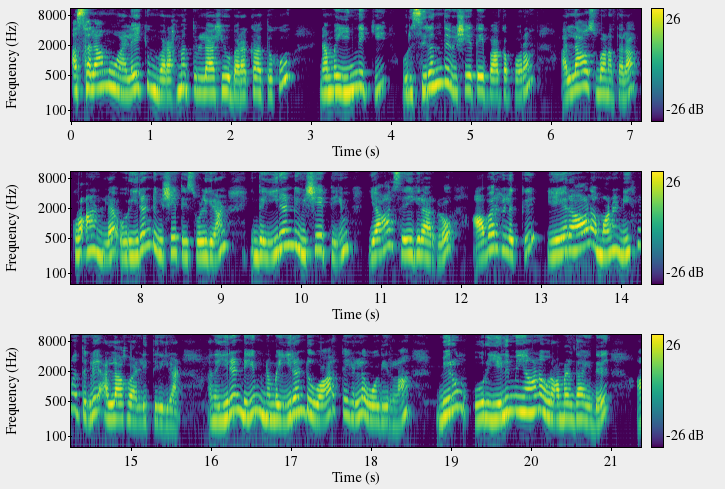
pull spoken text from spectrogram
அஸ்ஸலாமு அலைக்கும் வரமத்துல்லாஹி வரகாத்துஹூ நம்ம இன்னைக்கு ஒரு சிறந்த விஷயத்தை பார்க்க போகிறோம் அல்லாஹ் சுபானத்தலா குரானில் ஒரு இரண்டு விஷயத்தை சொல்கிறான். இந்த இரண்டு விஷயத்தையும் யார் செய்கிறார்களோ அவர்களுக்கு ஏராளமான நிகமத்துகளை அல்லாஹ் அள்ளித்திருக்கிறான் அந்த இரண்டையும் நம்ம இரண்டு வார்த்தைகளில் ஓதிடலாம். வெறும் ஒரு எளிமையான ஒரு அமல் தான் இது.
